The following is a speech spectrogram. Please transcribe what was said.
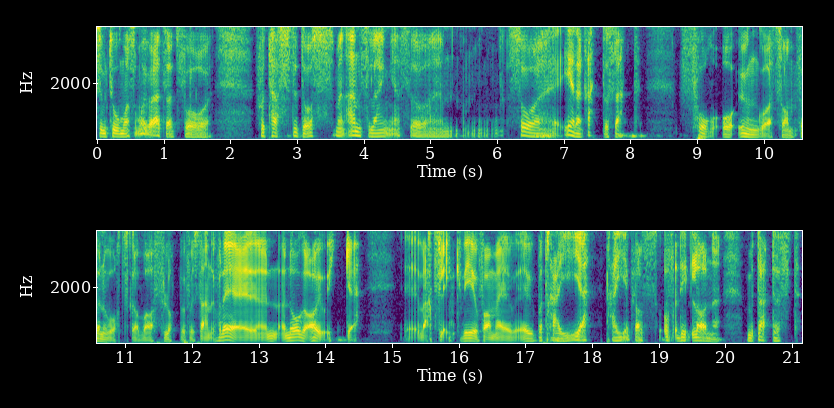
symptomer, så må vi rett og slett få, få testet oss. Men enn så lenge så, så er det rett og slett for å unngå at samfunnet vårt skal være floppe fullstendig. For det, Norge har jo ikke Eh, vært flink. Vi er jo faen meg på tredje tredjeplass over de landene med tettest eh,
